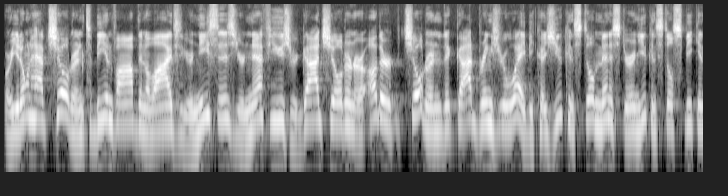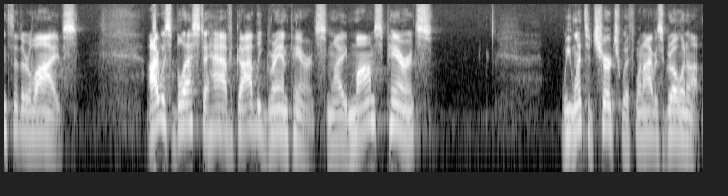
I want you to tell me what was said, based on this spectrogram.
or you don't have children, to be involved in the lives of your nieces, your nephews, your godchildren, or other children that God brings your way because you can still minister and you can still speak into their lives. I was blessed to have godly grandparents. My mom's parents, we went to church with when I was growing up.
